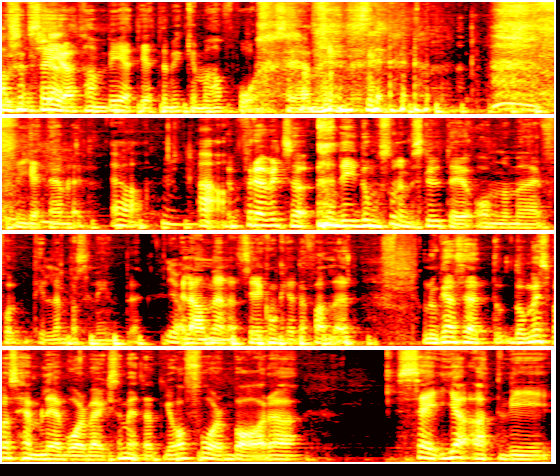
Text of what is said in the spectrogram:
Josef säger att han vet jättemycket men han får inte säga mer. Det är jättehemligt. Ja. Ja. För övrigt så, det är domstolen beslutar ju om de här får tillämpas eller inte. Ja. Eller användas i det konkreta fallet. Och då kan jag säga att de är så pass hemliga i vår verksamhet att jag får bara säga att vi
